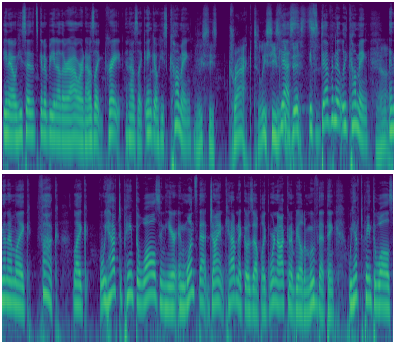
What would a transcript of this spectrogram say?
You know, he said it's going to be another hour." And I was like, "Great." And I was like, "Ingo, he's coming." At least he's tracked. At least he's yes, exists. it's definitely coming. yeah. And then I'm like, fuck, like we have to paint the walls in here. And once that giant cabinet goes up, like we're not going to be able to move that thing. We have to paint the walls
